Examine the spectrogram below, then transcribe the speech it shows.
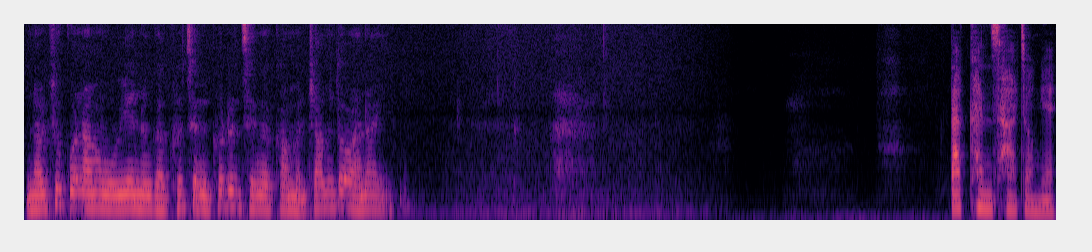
날 죽고 나면 후에는가 그 생각 그런 생각하면 잠도 안 와요. 딱한 사정에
